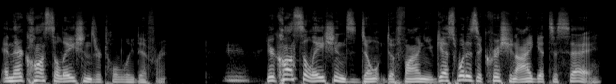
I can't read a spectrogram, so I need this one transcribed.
and their constellations are totally different. Mm-hmm. Your constellations don't define you. Guess what, as a Christian, I get to say?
